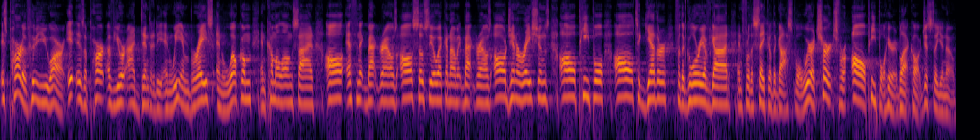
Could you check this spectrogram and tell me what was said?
It's part of who you are. It is a part of your identity, and we embrace and welcome and come alongside all ethnic backgrounds, all socioeconomic backgrounds, all generations, all people, all together for the glory of God and for the sake of the gospel. We're a church for all people here at Black Hawk, just so you know.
